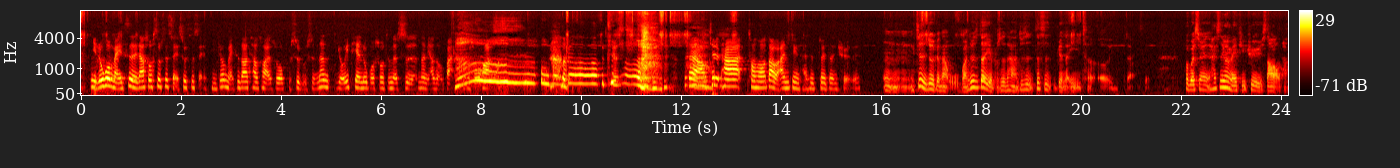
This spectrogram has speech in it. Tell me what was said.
你如果每一次人家说是不是谁，是不是谁，你就每次都要跳出来说不是不是。那有一天如果说真的是，那你要怎么办？怎么说话？Oh my god！天哪！对啊，其实他从头到尾安静才是最正确的。嗯嗯嗯，其实就是跟他无关，就是这也不是他，就是这是别人的臆测而已。会不会是因为还是因为媒体去骚扰他？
